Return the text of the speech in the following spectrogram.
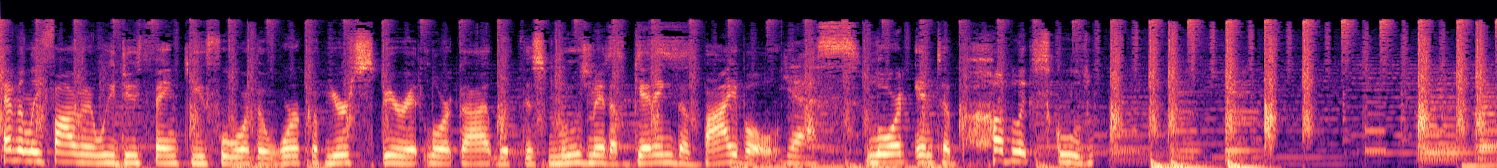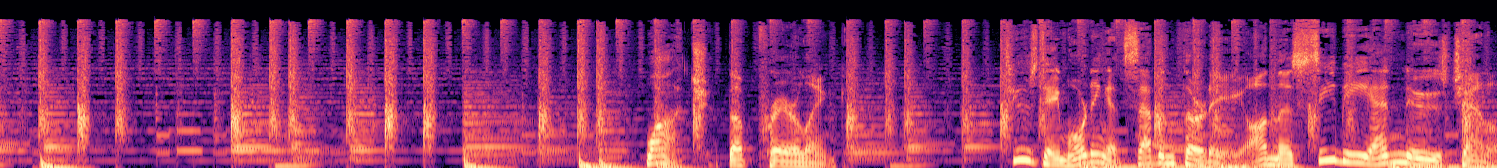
Heavenly Father, we do thank you for the work of your spirit, Lord God, with this movement of getting the Bible, yes, Lord, into public schools. Watch the prayer link. Tuesday morning at 7:30 on the CBN News Channel.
